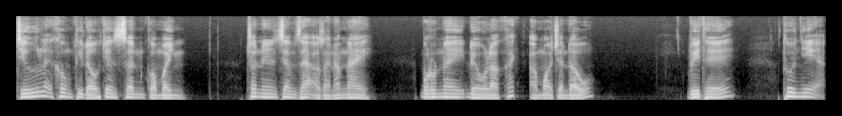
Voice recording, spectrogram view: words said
chứ lại không thi đấu trên sân của mình cho nên xem ra ở giải năm nay Brunei đều là khách ở mọi trận đấu. Vì thế, thua nhẹ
